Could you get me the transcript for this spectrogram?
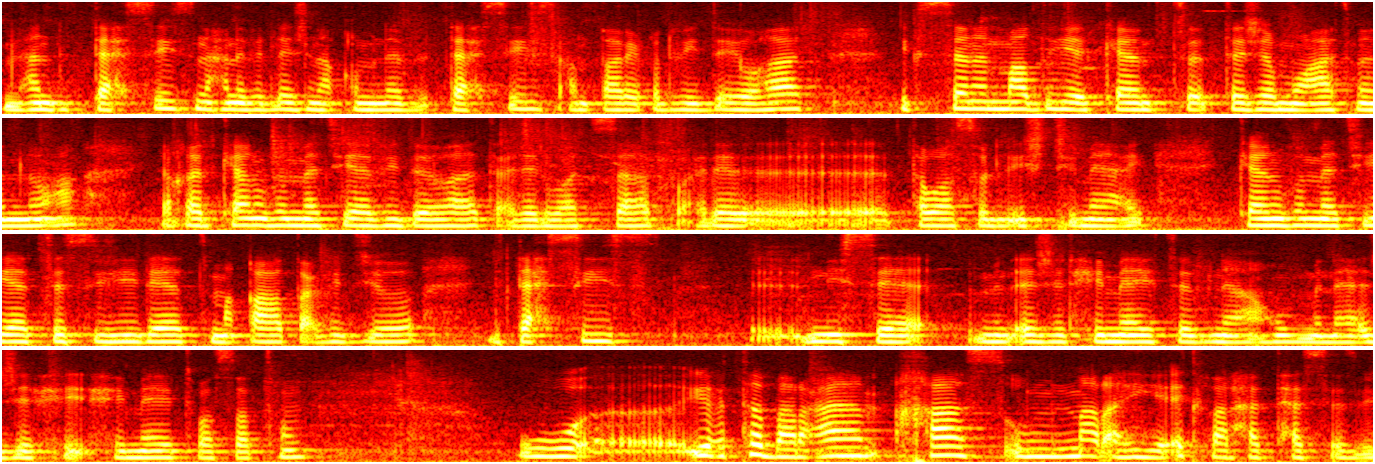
من عند التحسيس. نحن في اللجنة قمنا بالتحسيس عن طريق الفيديوهات. ديك السنة الماضية كانت التجمعات ممنوعة. غير كانوا فما فيديوهات على الواتساب وعلى التواصل الاجتماعي. كانوا فما تسجيلات مقاطع فيديو لتحسيس النساء من أجل حماية أبنائهم من أجل حماية وسطهم. ويعتبر عام خاص ومن المرأة هي أكثر حتحسس به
